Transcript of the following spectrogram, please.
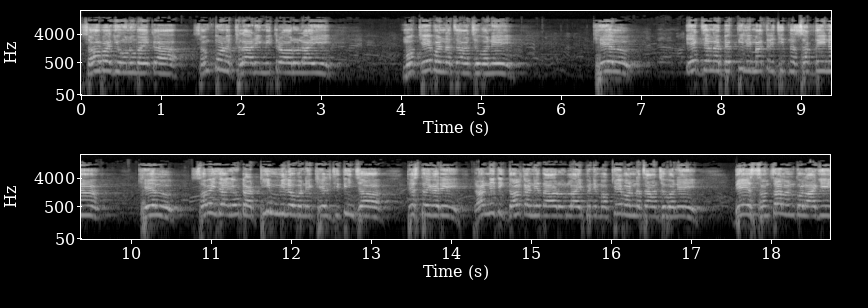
सहभागी हुनुभएका सम्पूर्ण खेलाडी मित्रहरूलाई म के भन्न चाहन्छु भने खेल एकजना व्यक्तिले मात्रै जित्न सक्दैन। खेल सबैजना एउटा टिम मिल्यो भने खेल जितिन्छ। त्यस्तै गरी राजनीतिक दलका नेताहरूलाई पनि म के भन्न चाहन्छु भने देश सञ्चालनको लागि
